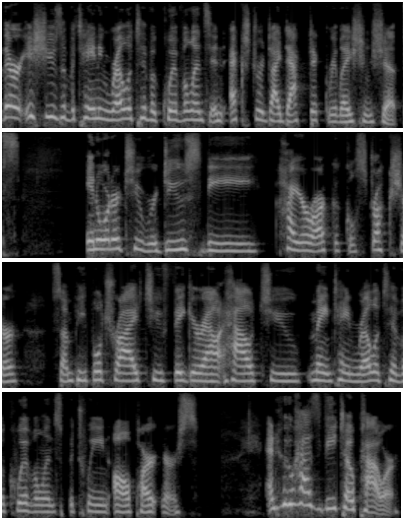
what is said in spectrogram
There are issues of attaining relative equivalence in extradyadic relationships. In order to reduce the hierarchical structure, some people try to figure out how to maintain relative equivalence between all partners. And who has veto power?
